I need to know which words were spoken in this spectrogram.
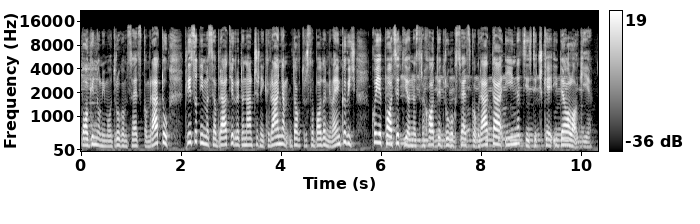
poginulima u drugom svetskom ratu, prisutnima se obratio gradonačelnik Vranja, dr. Sloboda Milenković, koji je podsjetio na strahote drugog svetskog rata i nacističke ideologije.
